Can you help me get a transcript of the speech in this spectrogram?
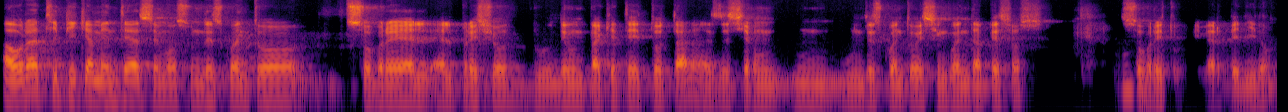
Ahora típicamente hacemos un descuento sobre el, precio de un paquete total, es decir, un, descuento de 50 pesos sobre tu primer pedido.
